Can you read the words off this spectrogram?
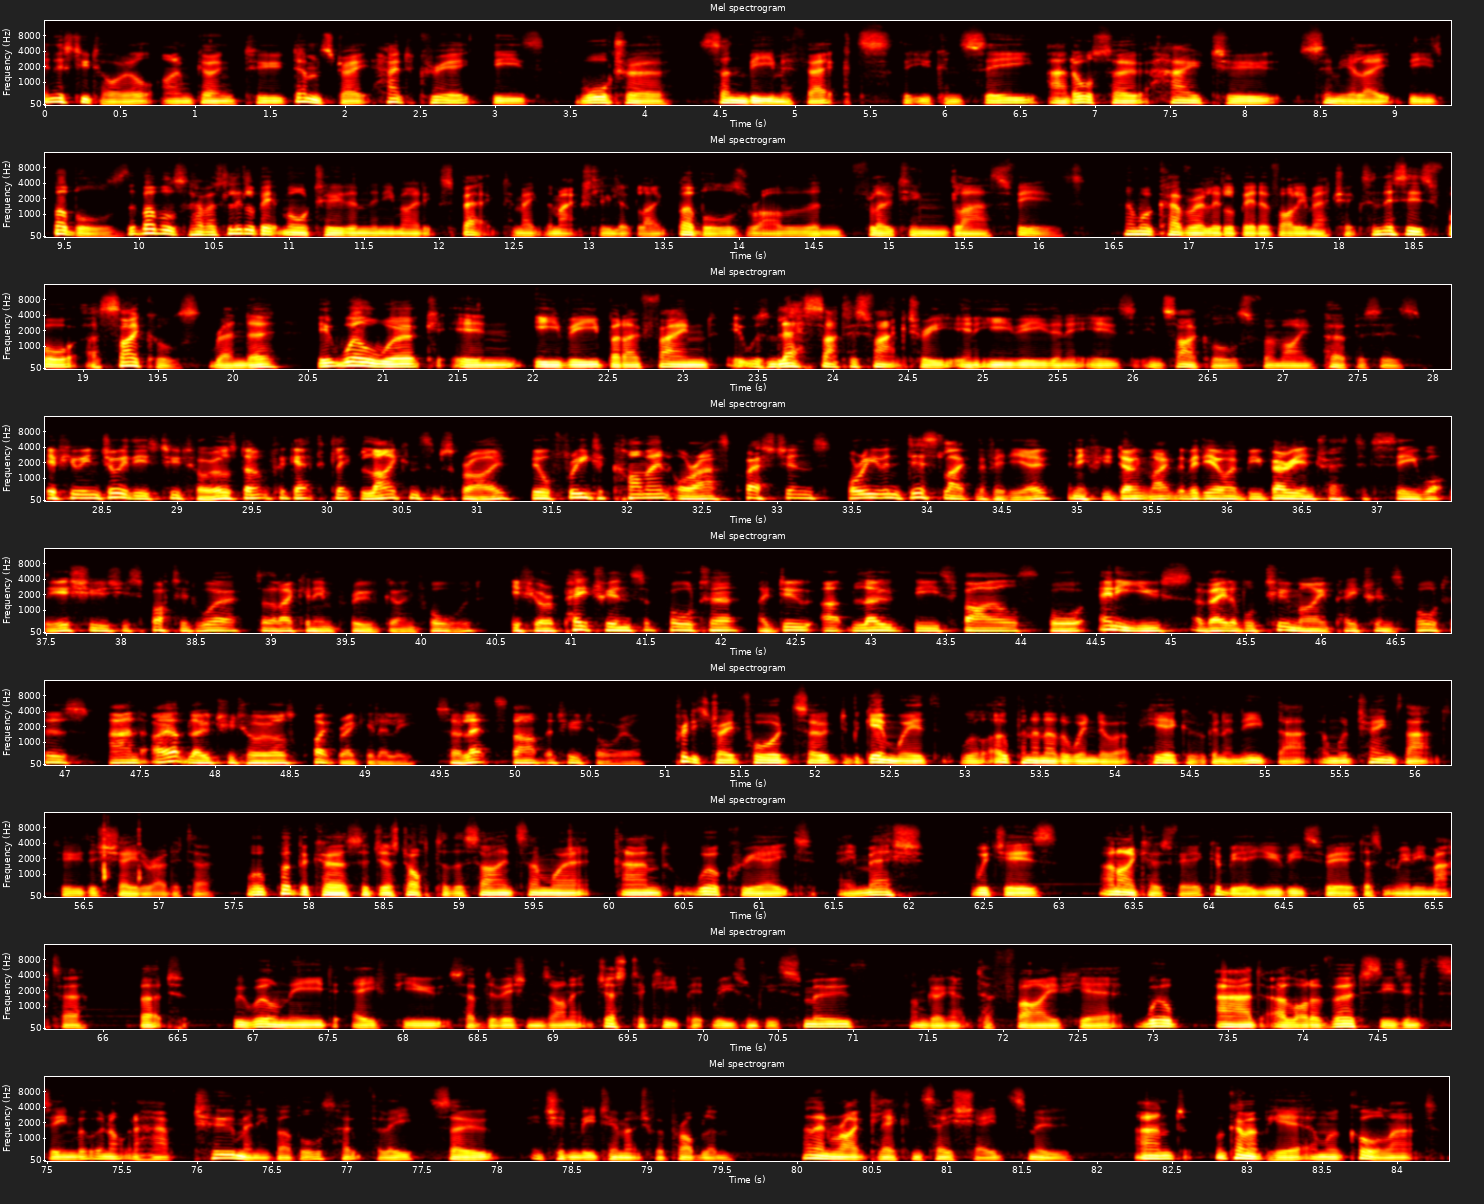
In this tutorial, I'm going to demonstrate how to create these water sunbeam effects that you can see and also how to simulate these bubbles. The bubbles have a little bit more to them than you might expect to make them actually look like bubbles rather than floating glass spheres. And we'll cover a little bit of volumetrics. And this is for a cycles render. It will work in Eevee, but I found it was less satisfactory in Eevee than it is in cycles for my purposes. If you enjoy these tutorials, don't forget to click like and subscribe. Feel free to comment or ask questions or even dislike the video. And if you don't like the video, I'd be very interested to see what the issues you spotted were so that I can improve going forward. If you're a Patreon supporter, I do upload these files for any use available to my Patreon supporters, and I upload tutorials quite regularly. So let's start the tutorial pretty straightforward. So to begin with, we'll open another window up here because we're going to need that and we'll change that to the shader editor. We'll put the cursor just off to the side somewhere and we'll create a mesh, which is an icosphere. It could be a UV sphere, it doesn't really matter, but we will need a few subdivisions on it just to keep it reasonably smooth. So I'm going up to five here. We'll add a lot of vertices into the scene, but we're not going to have too many bubbles, hopefully, so it shouldn't be too much of a problem and then right click and say shade smooth. And we'll come up here and we'll call that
